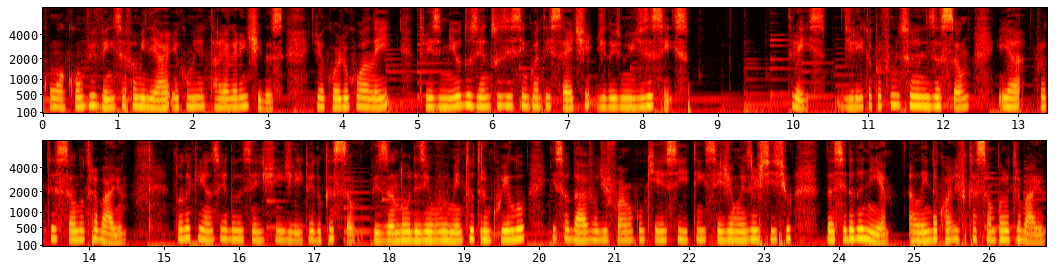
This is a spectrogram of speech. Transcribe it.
com a convivência familiar e comunitária garantidas, de acordo com a Lei 13.257 de 2016. 3. Direito à profissionalização e à proteção do trabalho. Toda criança e adolescente tem direito à educação, visando o desenvolvimento tranquilo e saudável de forma com que esse item seja um exercício da cidadania, além da qualificação para o trabalho.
